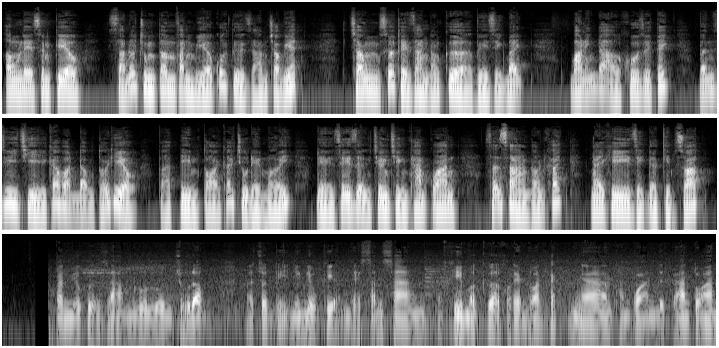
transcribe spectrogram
Ông Lê Xuân Kiêu, Giám đốc Trung tâm Văn Miếu Quốc Tử Giám cho biết, trong suốt thời gian đóng cửa vì dịch bệnh, ban lãnh đạo khu di tích vẫn duy trì các hoạt động tối thiểu và tìm tòi các chủ đề mới để xây dựng chương trình tham quan, sẵn sàng đón khách ngay khi dịch được kiểm soát. Văn Miếu Cửa Giám luôn luôn chủ động và chuẩn bị những điều kiện để sẵn sàng khi mở cửa có thể đón khách à, tham quan được an toàn.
